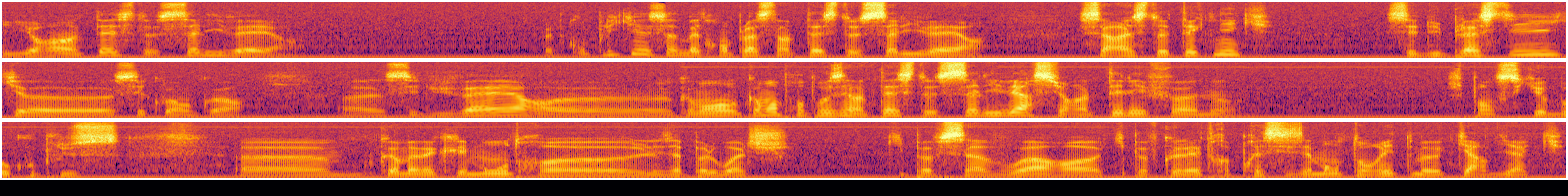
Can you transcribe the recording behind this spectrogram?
il y aura un test salivaire. Ça va être compliqué ça de mettre en place un test salivaire. Ça reste technique. C'est du plastique, euh, c'est quoi encore? Euh, C'est du verre. Euh, comment, comment proposer un test salivaire sur un téléphone? Je pense que beaucoup plus, comme avec les montres, les Apple Watch, qui peuvent savoir, qui peuvent connaître précisément ton rythme cardiaque,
